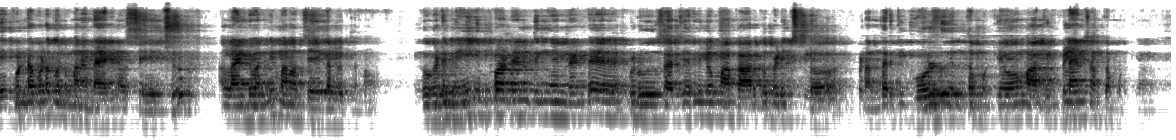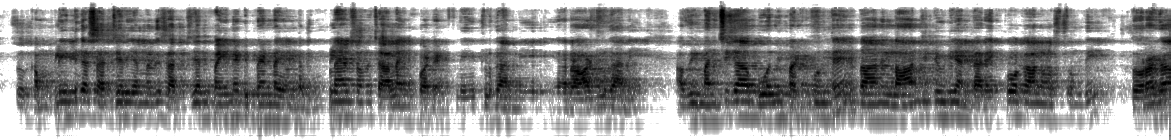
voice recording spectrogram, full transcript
లేకుండా కూడా కొన్ని మనం డయాగ్నోస్ చేయొచ్చు. అలాంటివన్నీ మనం చేయగలుగుతున్నాం. ఇంకొకటి మెయిన్ ఇంపార్టెంట్ థింగ్ ఏంటంటే ఇప్పుడు సర్జరీలో మాకు ఆర్థోపెడిక్స్లో ఇప్పుడు అందరికీ గోల్డ్ ఎంత ముఖ్యమో మాకు ఇంప్లాంట్స్ అంత ముఖ్యం. సో కంప్లీట్గా సర్జరీ అన్నది సర్జన్ పైన డిపెండ్ అయి ఉంటుంది. ఇంప్లాంట్స్ అనేది చాలా ఇంపార్టెంట్ ప్లేట్లు కానీ రాడ్లు కానీ అవి మంచిగా బోని పట్టుకుంటే దాని లాంజిటివిటీ అంటారు. ఎక్కువ కాలం వస్తుంది త్వరగా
